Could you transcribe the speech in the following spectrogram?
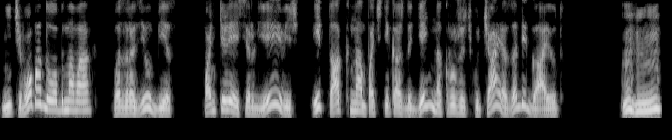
«Ничего подобного!» – возразил бес. «Пантелей Сергеевич и так к нам почти каждый день на кружечку чая забегают». «Угу,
